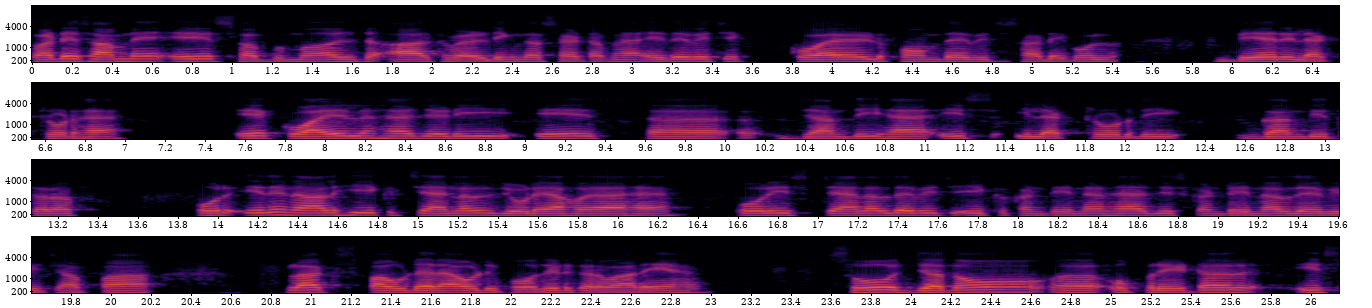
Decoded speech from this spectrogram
ਤੁਹਾਡੇ ਸਾਹਮਣੇ ਇਹ ਸਬਮਰਜਡ ਆਰਕ ਵੈਲਡਿੰਗ ਦਾ ਸੈਟਅਪ ਹੈ। ਇਹਦੇ ਵਿੱਚ ਇੱਕ ਕੋਇਲਡ ਫਾਰਮ ਦੇ ਵਿੱਚ ਸਾਡੇ ਕੋਲ ਬੇਅਰ ਇਲੈਕਟ੍ਰੋਡ ਹੈ। ਇਹ ਕੋਇਲ ਹੈ ਜਿਹੜੀ ਇਹ ਜਾਂਦੀ ਹੈ ਇਸ ਇਲੈਕਟ੍ਰੋਡ ਦੀ ਗਨ ਦੀ ਤਰਫ ਔਰ ਇਹਦੇ ਨਾਲ ਹੀ ਇੱਕ ਚੈਨਲ ਜੋੜਿਆ ਹੋਇਆ ਹੈ ਔਰ ਇਸ ਚੈਨਲ ਦੇ ਵਿੱਚ ਇੱਕ ਕੰਟੇਨਰ ਹੈ, ਜਿਸ ਕੰਟੇਨਰ ਦੇ ਵਿੱਚ ਆਪਾਂ ਫਲਕਸ ਪਾਊਡਰ ਹੈ ਉਹ ਡਿਪੋਜ਼ਿਟ ਕਰਵਾ ਰਹੇ ਹਾਂ। ਸੋ ਜਦੋਂ ਆਪਰੇਟਰ ਇਸ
